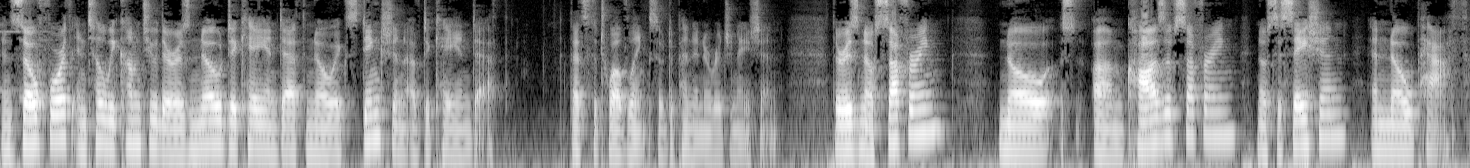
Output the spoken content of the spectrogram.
and so forth until we come to there is no decay and death, no extinction of decay and death. That's the 12 links of dependent origination. There is no suffering, no um, cause of suffering, no cessation, and no path.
